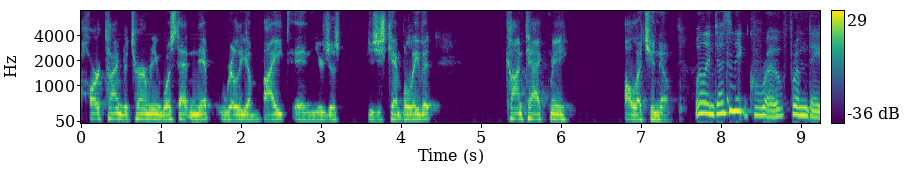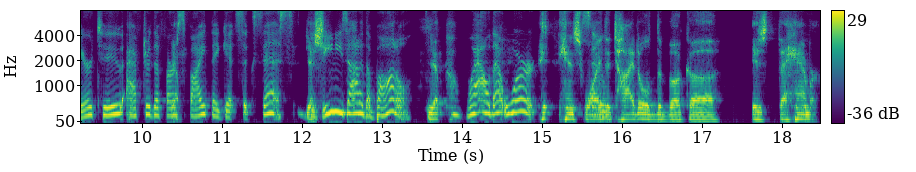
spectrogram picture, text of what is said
hard time determining was that nip really a bite, and you're just you just can't believe it, contact me. I'll let you know. Well, and doesn't it grow from there too? After the first yep. bite, they get success. Yes. The genie's out of the bottle. Yep. wow, that worked. H- hence why so, the title of the book uh, is The Hammer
